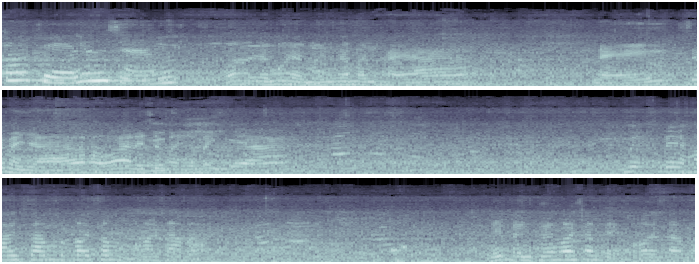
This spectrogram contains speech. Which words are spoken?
多謝欣賞。好，有冇人問嘅問題啊？你小朋友好啊，你想問嘅乜嘢啊？咩咩開心？開心唔開心啊？你問佢開心定唔開心啊？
